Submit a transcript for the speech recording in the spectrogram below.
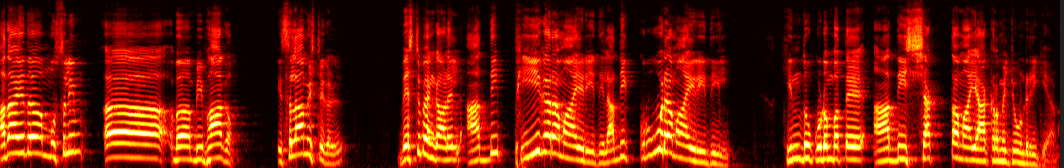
അതായത് മുസ്ലിം വിഭാഗം ഇസ്ലാമിസ്റ്റുകൾ വെസ്റ്റ് ബംഗാളിൽ അതിഭീകരമായ രീതിയിൽ അതിക്രൂരമായ രീതിയിൽ ഹിന്ദു കുടുംബത്തെ അതിശക്തമായി ആക്രമിച്ചുകൊണ്ടിരിക്കുകയാണ്.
